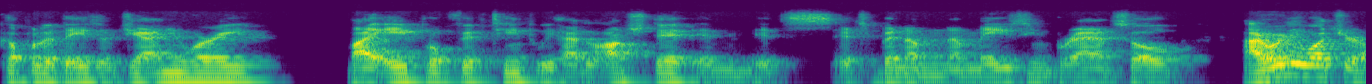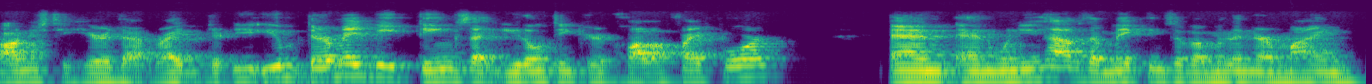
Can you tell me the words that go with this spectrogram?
couple of days of January by April 15th, we had launched it, and it's it's been an amazing brand. So I really want your audience to hear that, right? You, you, there may be things that you don't think you're qualified for, and and when you have the makings of a millionaire mind,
